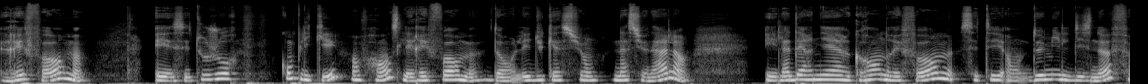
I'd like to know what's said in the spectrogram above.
réformes. Et c'est toujours compliqué en France, les réformes dans l'éducation nationale. Et la dernière grande réforme, c'était en 2019.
